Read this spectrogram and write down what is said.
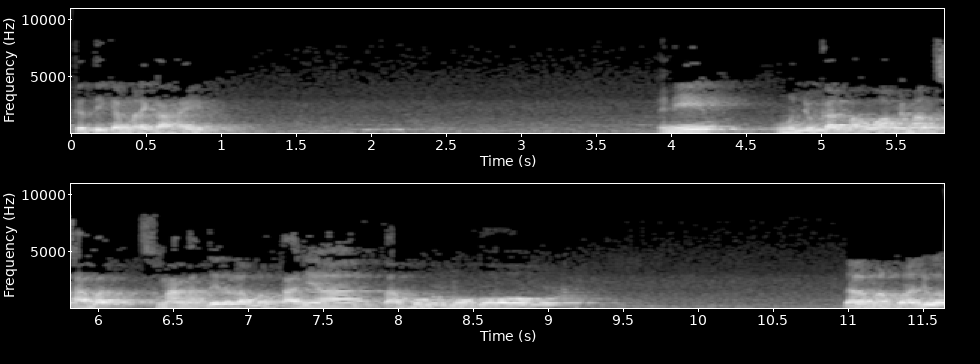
ketika mereka haid. Ini menunjukkan bahwa memang sahabat semangat di dalam bertanya tentang hukum-hukum. Dalam Al-Quran juga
